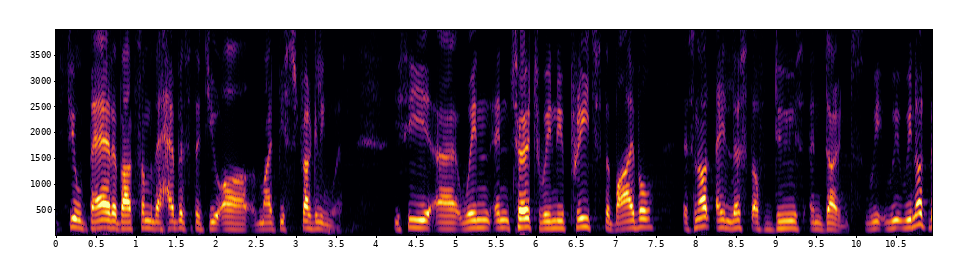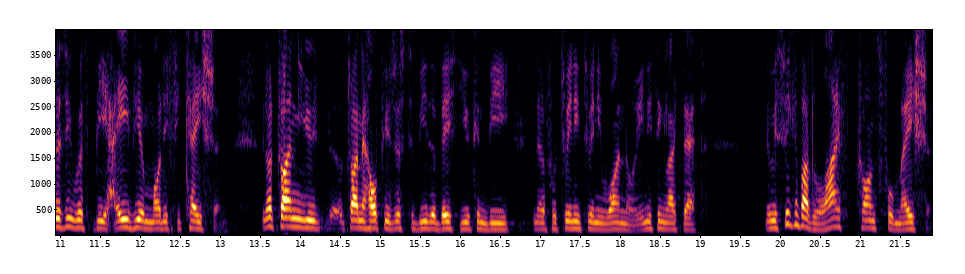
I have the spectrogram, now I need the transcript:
feel bad about some of the habits that you are, might be struggling with. You see, uh, when in church, when we preach the Bible, it's not a list of do's and don'ts. We, we, we're not busy with behavior modification. We're not trying, you, trying to help you just to be the best you can be you know, for 2021 or anything like that. No, we're speaking about life transformation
